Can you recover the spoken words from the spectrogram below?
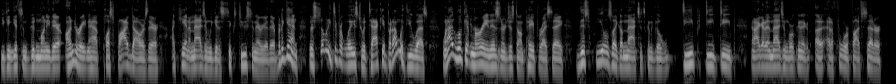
you can get some good money there. Under eight and a half, plus five dollars there. I can't imagine we get a six-two scenario there. But again, there's so many different ways to attack it. But I'm with you, Wes. When I look at Murray and Isner just on paper, I say this feels like a match that's going to go deep, deep, deep. And I got to imagine we're looking at a, at a four or five setter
